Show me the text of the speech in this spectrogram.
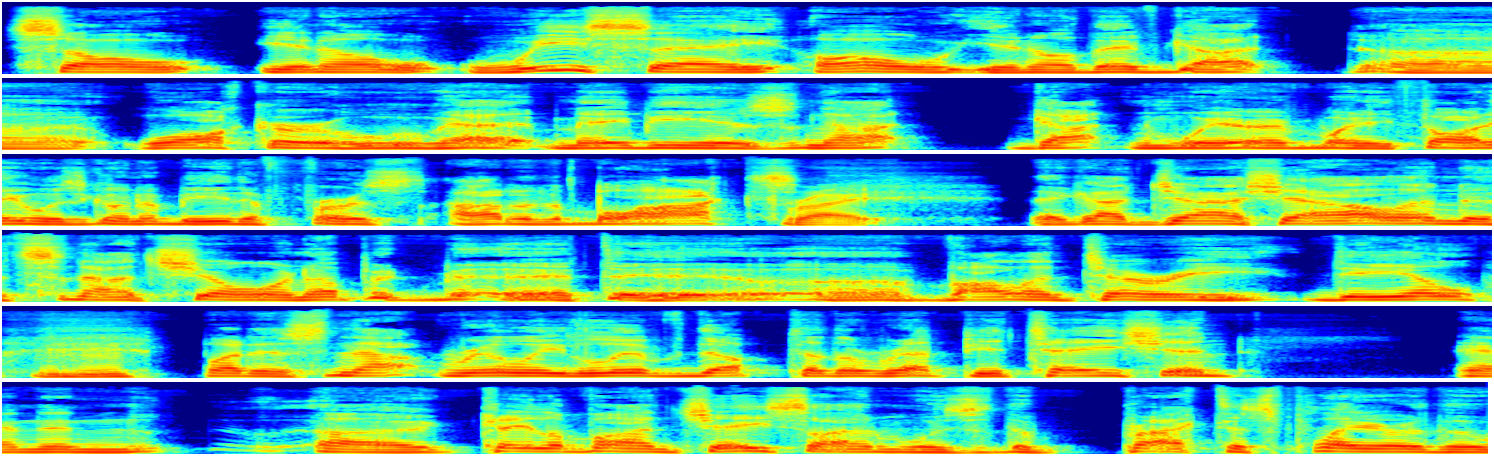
So, you know, we say, oh, you know, they've got uh, Walker, who ha- maybe has not gotten where everybody thought he was going to be the first out of the blocks. Right. They got Josh Allen that's not showing up at, at the uh, voluntary deal, Mhm. but has not really lived up to the reputation. And then uh, K'Lavon Chaisson was the practice player of the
